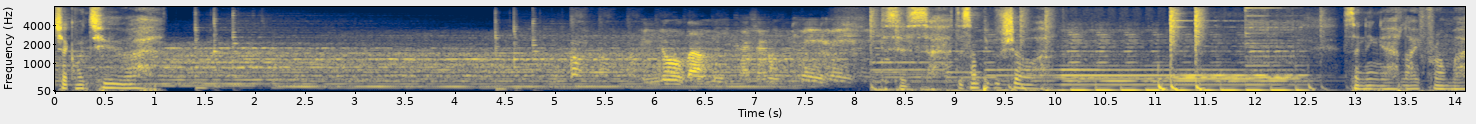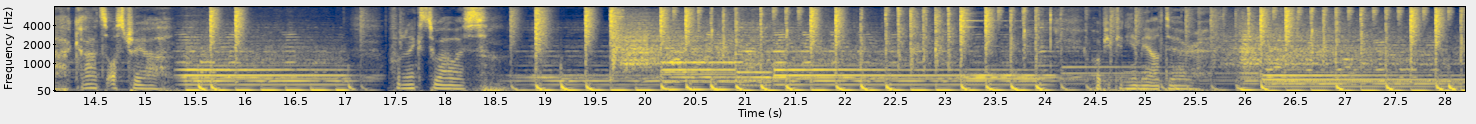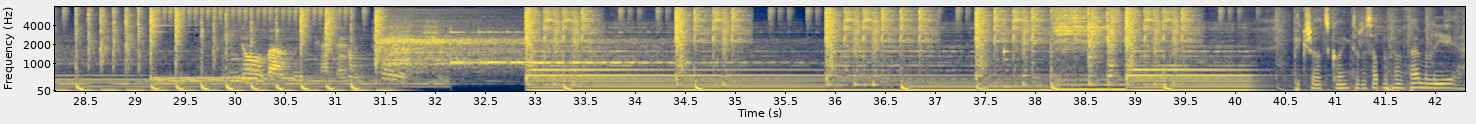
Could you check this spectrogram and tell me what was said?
Check, one, two. know about me cause I don't play. This is uh, the Sun People Show. Sending uh, live from uh, Graz, Austria for the next two hours. Hope you can hear me out there. Shouts going to the SubFM family.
